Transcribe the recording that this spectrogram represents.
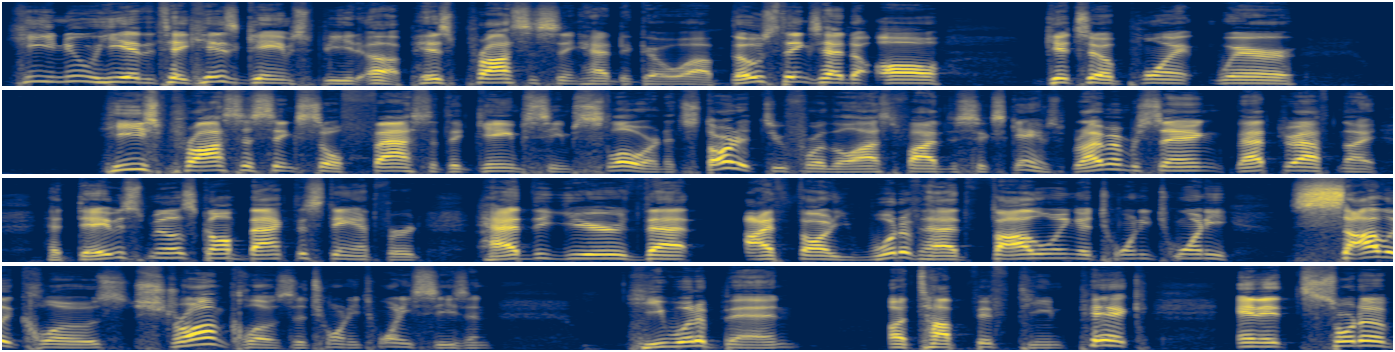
he knew he had to take his game speed up. His processing had to go up. Those things had to all get to a point where he's processing so fast that the game seems slower. And it started to for the last five to six games. But I remember saying that draft night, had Davis Mills gone back to Stanford, had the year that I thought he would have had following a 2020 solid close, strong close to 2020 season, he would have been a top 15 pick. And it sort of,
